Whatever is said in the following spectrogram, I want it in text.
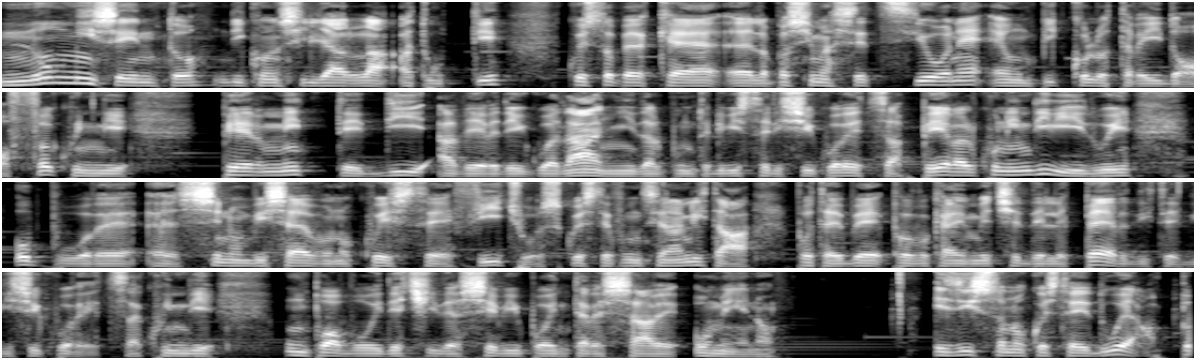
Non mi sento di consigliarla a tutti, questo perché eh, la prossima sezione è un piccolo trade-off, quindi permette di avere dei guadagni dal punto di vista di sicurezza per alcuni individui oppure eh, se non vi servono queste features, queste funzionalità potrebbe provocare invece delle perdite di sicurezza, quindi un po' a voi decidere se vi può interessare o meno esistono queste due app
